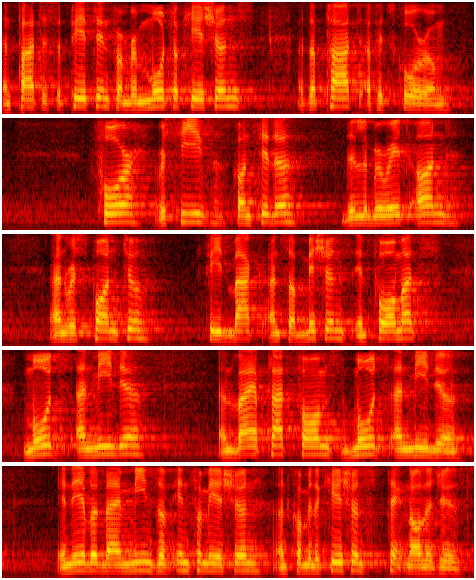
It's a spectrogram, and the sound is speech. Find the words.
and participating from remote locations as a part of its quorum. Four, receive, consider, deliberate on, and respond to feedback and submissions in formats, modes, and media, and via platforms, modes, and media enabled by means of information and communications technologies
